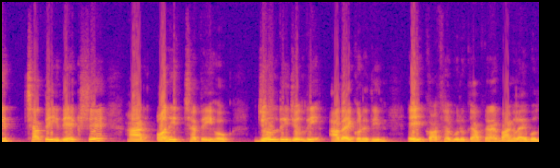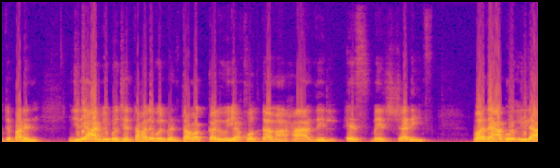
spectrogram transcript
ইচ্ছাতেই দেখছে আর অনিচ্ছাতেই হোক, জলদি জলদি আদায় করে দিন। এই কথাগুলোকে আপনারা বাংলায় বলতে পারেন। যদি আরবি বোঝেন, তাহলে বলবেন, তাওয়াক্কালু ইয়া খোদ্দামা হাদিল ইসমির শরীফ ওয়াদহাবু ইলা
